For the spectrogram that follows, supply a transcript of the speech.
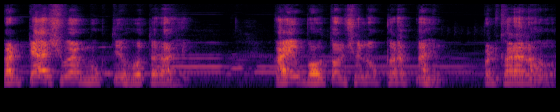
कारण त्याशिवाय मुक्ती होत नाही. काही बहुतांशी लोक करत नाही पण करायला हवं.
